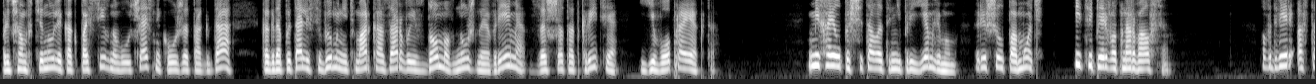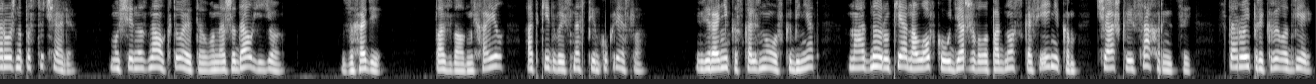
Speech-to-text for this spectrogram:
Причем втянули как пассивного участника уже тогда, когда пытались выманить Марка Азарова из дома в нужное время за счет открытия его проекта. Михаил посчитал это неприемлемым, решил помочь, и теперь вот нарвался. В дверь осторожно постучали. Мужчина знал, кто это, он ожидал ее. «Заходи», — позвал Михаил, откидываясь на спинку кресла. Вероника скользнула в кабинет. На одной руке она ловко удерживала поднос с кофейником, чашкой и сахарницей, второй прикрыла дверь.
